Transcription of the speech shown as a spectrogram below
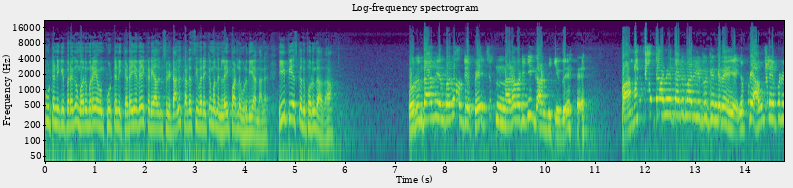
கூட்டணிக்கு பிறகு மறுமுறை அவங்க கூட்டணி கிடையவே கிடையாதுன்னு சொல்லிட்டாங்க. கடைசி வரைக்கும் அந்த நிலைப்பாட்டுல உறுதியா இருந்தாங்க. இபிஎஸ்க்கு அது பொருந்தாதா? பொருந்தாது என்பது அவருடைய பேச்சு நடவடிக்கை காண்பிக்குது. பாஜகவே தடுமாறிக்கிட்டு இருக்குங்கிற. எப்படி அவங்களை எப்படி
